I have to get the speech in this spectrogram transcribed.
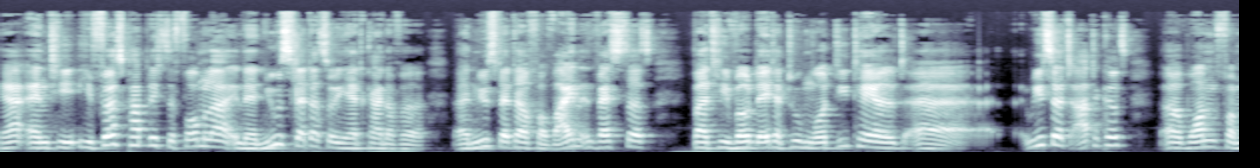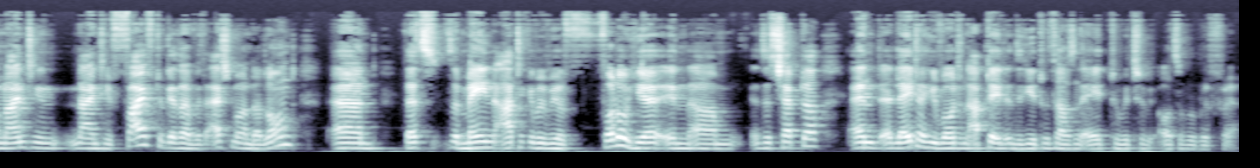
Yeah, and he, he first published the formula in a newsletter, so he had kind of a, a newsletter for wine investors, but he wrote later two more detailed uh, research articles, uh, one from 1995 together with Ashmore and Lalonde, and that's the main article we will follow here in, um, in this chapter, and uh, later he wrote an update in the year 2008 to which we also will refer.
